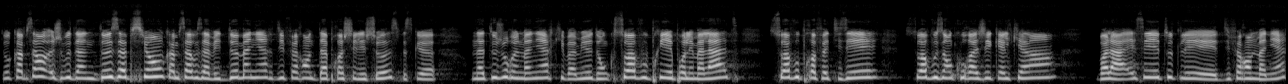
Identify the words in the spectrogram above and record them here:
donc comme ça, je vous donne deux options, comme ça vous avez deux manières différentes d'approcher les choses, parce qu'on a toujours une manière qui va mieux. Donc soit vous priez pour les malades, soit vous prophétisez, soit vous encouragez quelqu'un, voilà, essayez toutes les différentes manières.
